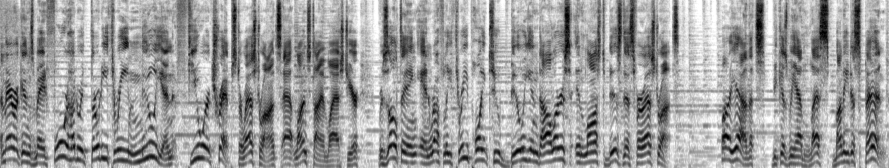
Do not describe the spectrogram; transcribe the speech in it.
Americans made 433 million fewer trips to restaurants at lunchtime last year, resulting in roughly $3.2 billion in lost business for restaurants. Well, yeah, that's because we had less money to spend.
